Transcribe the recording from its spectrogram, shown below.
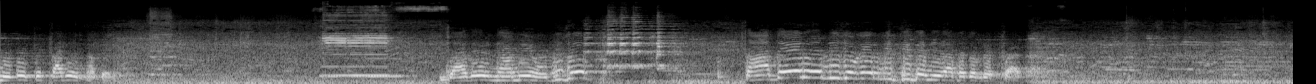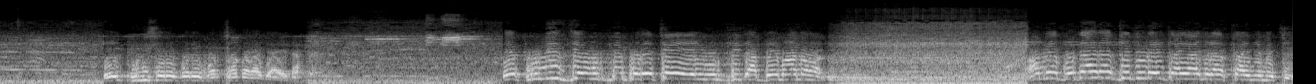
লুটেছে কাদের নামে? যাদের নামে অভিযোগ, তাদের অভিযোগের ভিত্তিতে নিরাপদ গ্রেপ্তার। এই পুলিশের উপরে ভরসা করা যায় না। এই পুলিশ যে উর্দি পড়েছে, এই উর্দিটা বেমানন। আমরা গোটা রাজ্য জুড়ে তাই আজ রাস্তায় নেমেছি।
